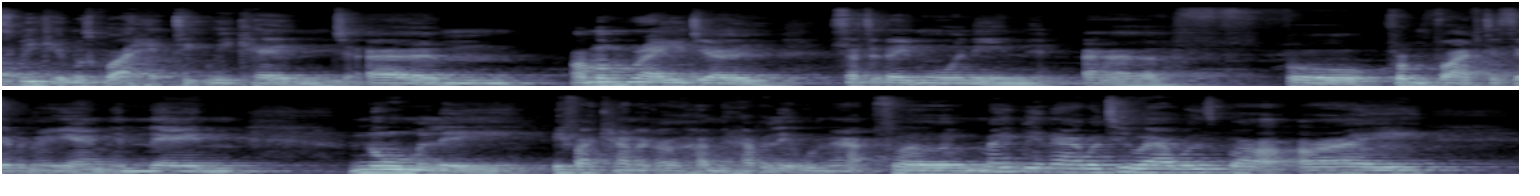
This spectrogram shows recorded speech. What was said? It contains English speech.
last weekend was quite a hectic weekend. Um, I'm on radio Saturday morning uh, for from five to seven a.m. and then normally, if I can, I go home and have a little nap for maybe an hour, two hours. But I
